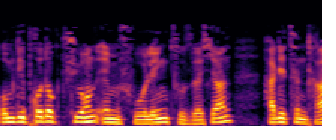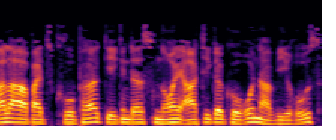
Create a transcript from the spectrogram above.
Um die Produktion im Frühling zu sichern, hat die Zentrale Arbeitsgruppe gegen das neuartige Coronavirus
